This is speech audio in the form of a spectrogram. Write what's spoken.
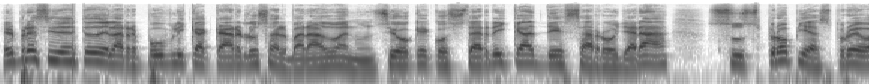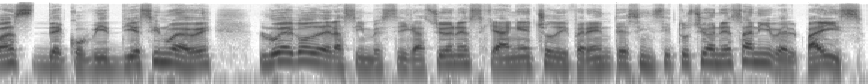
El presidente de la República, Carlos Alvarado, anunció que Costa Rica desarrollará sus propias pruebas de COVID-19 luego de las investigaciones que han hecho diferentes instituciones a nivel país.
